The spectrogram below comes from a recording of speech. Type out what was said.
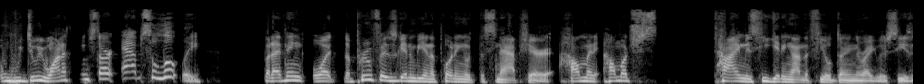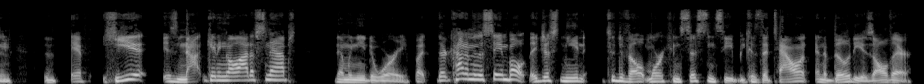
do we want a team start? Absolutely. But I think what the proof is going to be in the pudding with the snap share. How many, how much time is he getting on the field during the regular season? If he is not getting a lot of snaps, then we need to worry. But they're kind of in the same boat. They just need to develop more consistency because the talent and ability is all there.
